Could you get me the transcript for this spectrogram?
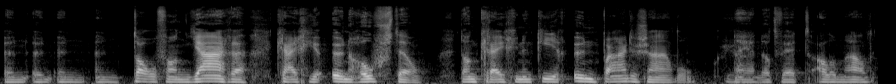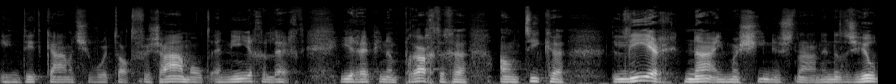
een, een, een, een tal van jaren krijg je een hoofdstel. Dan krijg je een keer een paardenzadel. Nou ja, dat werd allemaal in dit kamertje wordt dat verzameld en neergelegd. Hier heb je een prachtige antieke leernaaimachine staan. En dat is heel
